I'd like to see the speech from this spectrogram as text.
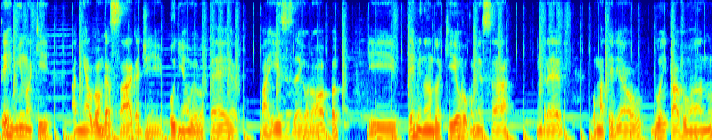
Termino aqui a minha longa saga de União Europeia, países da Europa e terminando aqui eu vou começar em breve o material do oitavo ano,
